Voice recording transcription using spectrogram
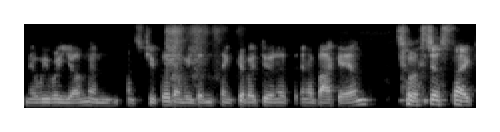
you know we were young and, and stupid and we didn't think about doing it in a back end. So it's just like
